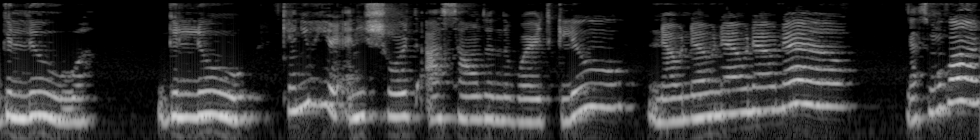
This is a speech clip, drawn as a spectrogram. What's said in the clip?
glue. Glue. Can you hear any short a sound in the word glue? No, no, no, no, no. Let's move on.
